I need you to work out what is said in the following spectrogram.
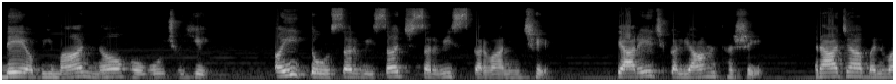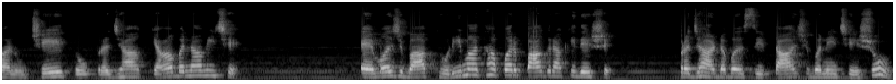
દે અભિમાન ન હોવું જોઈએ. અહીં તો સર્વિસ જ સર્વિસ કરવાની છે. ત્યારે જ કલ્યાણ થશે. રાજા બનવાનું છે તો પ્રજા ક્યાં બનાવી છે? એમ જ બાપ થોડી માથા પર પાગ રાખી દેશે. પ્રજા ડબલ સીટ તાજ બને છે શું?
